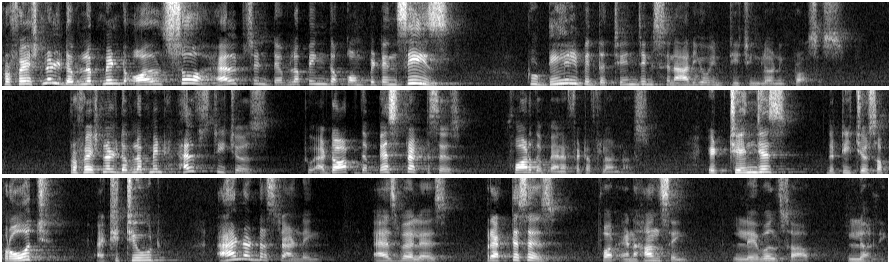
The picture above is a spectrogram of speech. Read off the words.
Professional development also helps in developing the competencies to deal with the changing scenario in teaching learning process. Professional development helps teachers to adopt the best practices for the benefit of learners. It changes the teacher's approach, attitude, and understanding as well as practices for enhancing levels of learning.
